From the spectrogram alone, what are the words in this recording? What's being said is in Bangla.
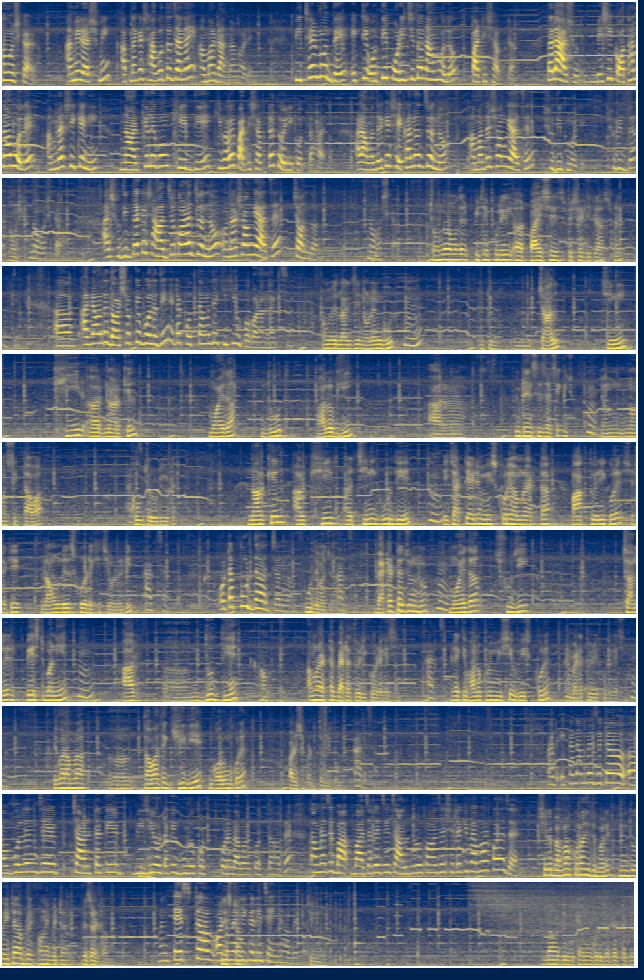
নমস্কার আমি রশ্মি আপনাকে স্বাগত জানাই আমার রান্নাঘরে। পিঠের মধ্যে একটি অতি পরিচিত নাম হলো পাটিসাপটা। তাহলে আসুন বেশি কথা না বলে আমরা শিখে নিই নারকেল এবং ক্ষীর দিয়ে কীভাবে পাটিসাপটা তৈরি করতে হয়। আর আমাদেরকে শেখানোর জন্য আমাদের সঙ্গে আছেন সুদীপ মল্লিক। সুদীপদা নমস্কার। নমস্কার। আর সুদীপদাকে সাহায্য করার জন্য ওনার সঙ্গে আছে চন্দন। নমস্কার। চন্দন আমাদের পিঠে পুলি আর পায়েসের স্পেশালিটি ক্রাফটসম্যান আগে আমাদের দর্শককে বলে দিন এটা করতে আমাদের কি কি উপকরণ লাগছে? আমাদের লাগছে নলেন গুড় হুম। একটু চাল চিনি ক্ষীর আর নারকেল ময়দা দুধ ভালো ঘি আর ইউটেন্সিলস আছে কিছু। যেমন ননস্টিক তাওয়া খুব জরুরি ওটা নারকেল আর ক্ষীর আর চিনি গুড় দিয়ে এই চারটে আইটেম মিক্স করে আমরা একটা পাক তৈরি করে সেটাকে রাউন্ডেলস করে রেখেছি অলরেডি আচ্ছা। ওটা পুর দেওয়ার জন্য? পুর দেওয়ার জন্য। আচ্ছা। ব্যাটারটার জন্য ময়দা সুজি চালের পেস্ট বানিয়ে আর দুধ দিয়ে আমরা একটা ব্যাটার তৈরি করে রেখেছি। আচ্ছা। এটাকে ভালো করে মিশিয়ে উইস্ক করে ব্যাটার তৈরি করে রেখেছি। এবার আমরা তাওয়াতে ঘি দিয়ে গরম করে পাটিসাপটা তৈরি করব। আর এখানে আমরা যেটা বললেন যে চালটাকে ভিজিয়ে ওটাকে গুঁড়ো কর- ব্যবহার করতে হবে। তো আমরা যে বাজারে যে চাল গুঁড়ো পাওয়া যায় সেটা কি ব্যবহার করা যায়? সেটা ব্যবহার করা যেতে পারে কিন্তু এটা অনেক বেটার রেজাল্ট হবে। মানে টেস্টটা অটোমেটিক্যালি চেঞ্জ হবে এটা। চেঞ্জ হবে। এবার আমরা দেখব কেমন করে ব্যাটারটাকে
